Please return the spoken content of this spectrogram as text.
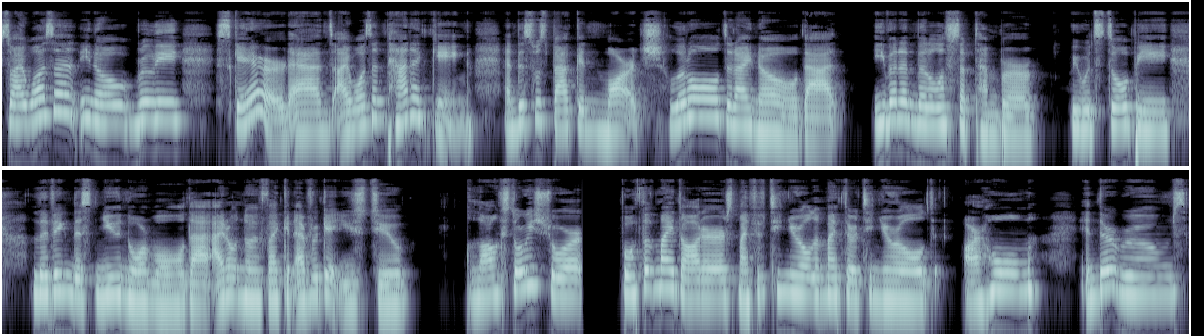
So I wasn't, you know, really scared and I wasn't panicking. And this was back in March. Little did I know that even in middle of September, we would still be living this new normal that I don't know if I can ever get used to. Long story short, both of my daughters, my 15 year old and my 13 year old are home in their rooms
